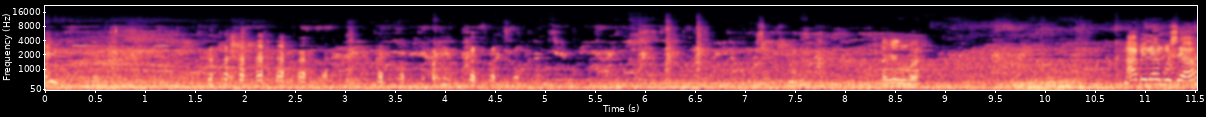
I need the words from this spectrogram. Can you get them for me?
500, bye! Agan ba? Ah, bilan mo siya?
